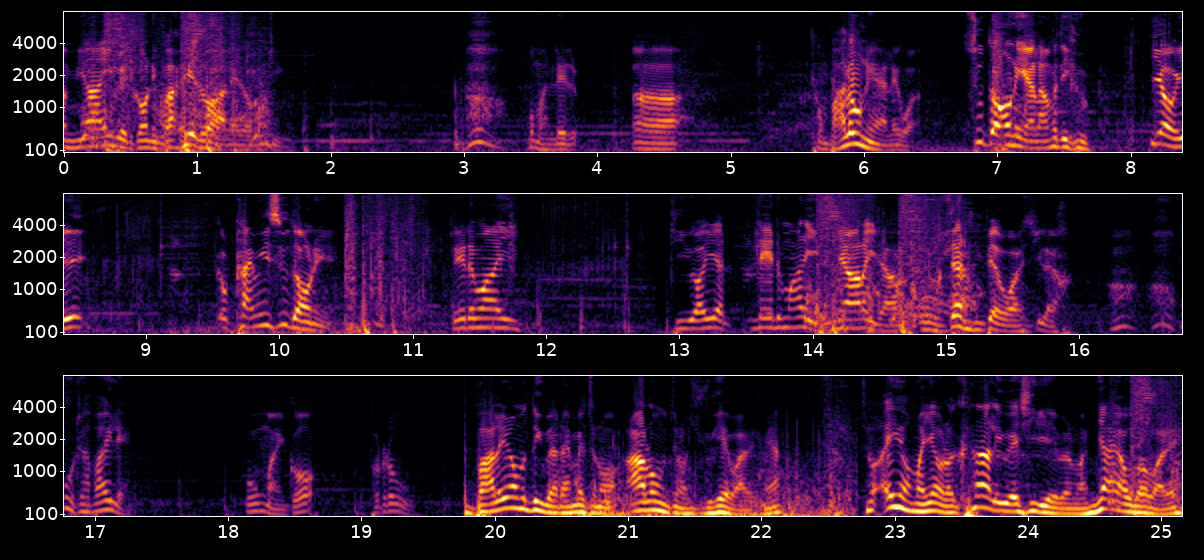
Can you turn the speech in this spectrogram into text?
အများကြီးပဲဒီကောင်းနေဘာဖြစ်သွားလဲတော့မသိဘူးဟိုမှာလေအာ ထုံဘာလုပ်နေရလဲကွာဆူတောင်းနေရလားမသိဘူးဟိအောင်ရေးကောက်ထိုင်ပြီးဆူတောင်းနေလေဓမာကြီးဒီရွာကြီးကလေဓမာကြီးညားလိုက်တာဟိုလက်ထုံပြတ်သွားရှိလားဟိုဒါပါကြီးလေ Oh my god bro ဘာလဲတော့မသိပါဒါပေမဲ့ကျွန်တော်အားလုံးကျွန်တော်ယူခဲ့ပါတယ်ခင်ဗျာကျွန်တော်အဲ့ရွာမှာရောက်လာခဏလေးပဲရှိသေးတယ်ဗျာညရောက်သွားပါတယ်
